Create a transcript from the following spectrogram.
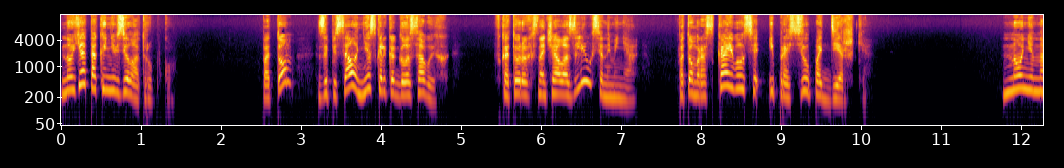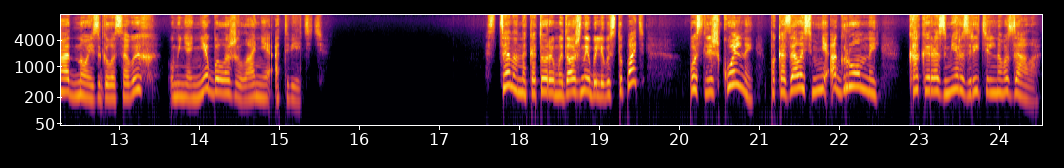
но я так и не взяла трубку. Потом записал несколько голосовых, в которых сначала злился на меня, потом раскаивался и просил поддержки. Но ни на одно из голосовых у меня не было желания ответить. Сцена, на которой мы должны были выступать, После школьной показалась мне огромной, как и размер зрительного зала.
